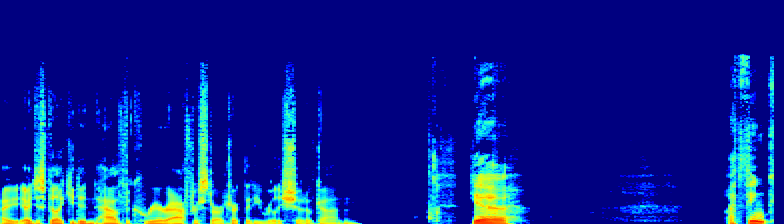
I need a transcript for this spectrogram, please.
I, I just feel like he didn't have the career after Star Trek that he really should have gotten. Yeah. I think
